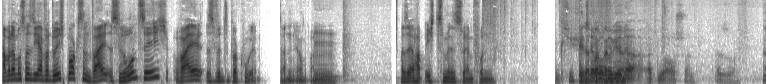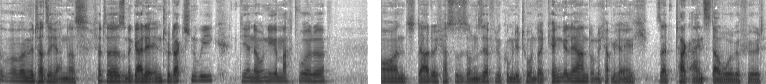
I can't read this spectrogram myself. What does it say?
Aber da muss man sich einfach durchboxen, weil es lohnt sich, weil es wird super cool. Dann irgendwann. Mhm. Also habe ich zumindest so empfunden. Psychoterror war bei mir hatten wir auch schon. Also. Das war bei mir tatsächlich anders. Ich hatte so eine geile Introduction Week, die an der Uni gemacht wurde. Und dadurch hast du so sehr viele Kommilitonen direkt kennengelernt und ich habe mich eigentlich seit Tag 1 da wohl gefühlt.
